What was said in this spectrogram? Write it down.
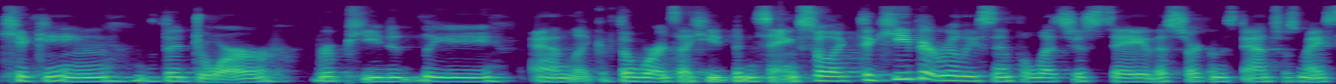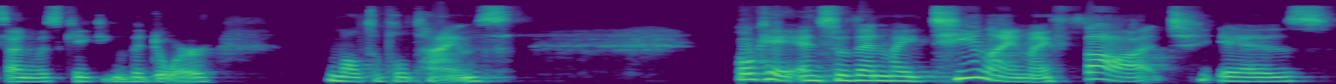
kicking the door repeatedly and like the words that he'd been saying. So like to keep it really simple, let's just say the circumstance was my son was kicking the door multiple times. Okay, and so then my T line, my thought is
